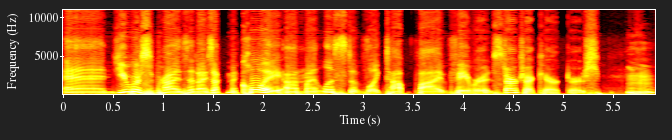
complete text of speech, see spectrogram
and you were surprised that I stuck McCoy on my list of like top five favorite Star Trek characters. Mhm.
